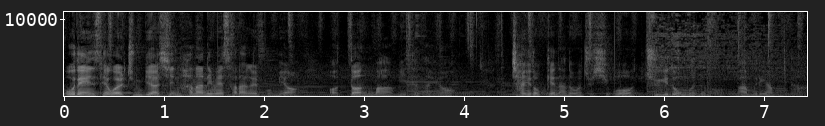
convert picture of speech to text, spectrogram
오랜 세월 준비하신 하나님의 사랑을 보며 어떤 마음이 드나요? 자유롭게 나누어 주시고 주기도문으로 마무리합니다.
